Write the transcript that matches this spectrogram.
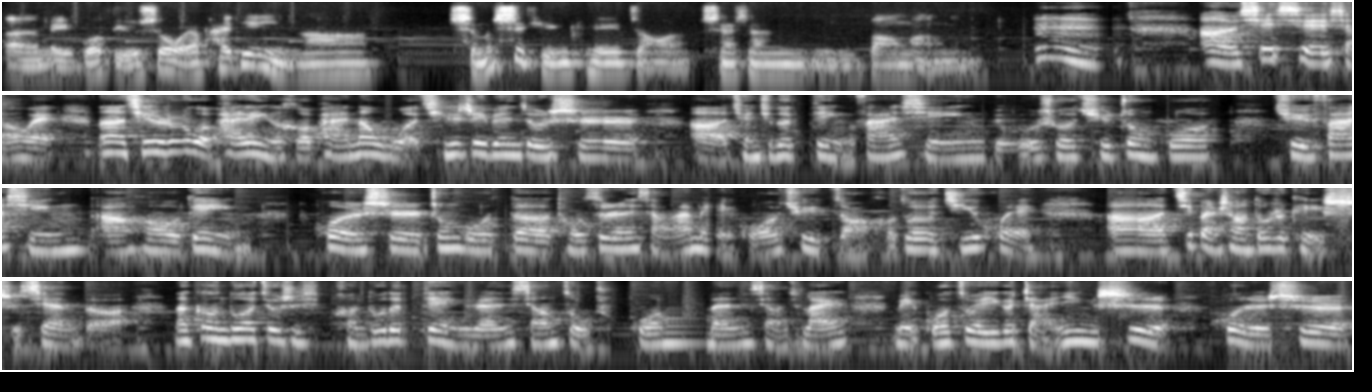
呃美国，比如说我要拍电影啊，什么事情可以找珊珊您帮忙呢？嗯，啊、哦，谢谢小伟。那其实如果拍电影合拍，那我其实这边就是呃全球的电影发行，比如说去众播去发行，然后电影。或者是中国的投资人想来美国去找合作的机会，呃，基本上都是可以实现的。那更多就是很多的电影人想走出国门，想去来美国做一个展映室，或者是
